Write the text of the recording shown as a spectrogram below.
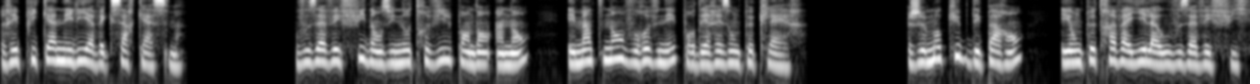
répliqua Nelly avec sarcasme. Vous avez fui dans une autre ville pendant un an, et maintenant vous revenez pour des raisons peu claires. Je m'occupe des parents, et on peut travailler là où vous avez fui.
